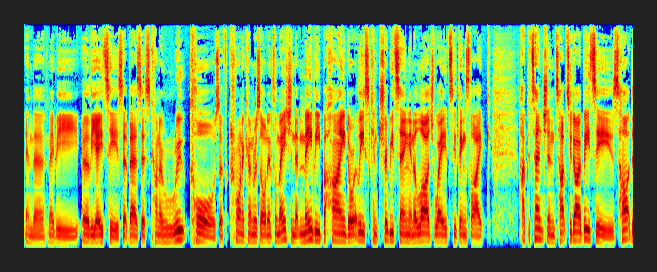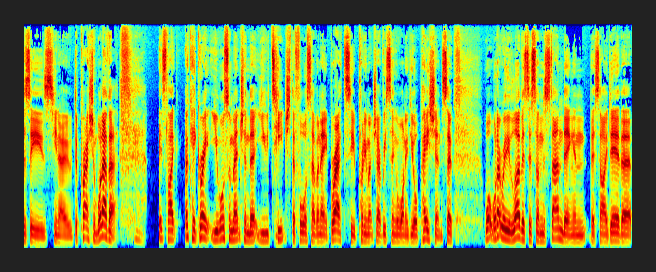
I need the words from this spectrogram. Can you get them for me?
in the maybe early 80s that there's this kind of root cause of chronic unresolved inflammation that may be behind or at least contributing in a large way to things like hypertension, type 2 diabetes, heart disease, you know, depression, whatever. It's like, okay, great. You also mentioned that you teach the 478 breath to pretty much every single one of your patients. So, what, what I really love is this understanding and this idea that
